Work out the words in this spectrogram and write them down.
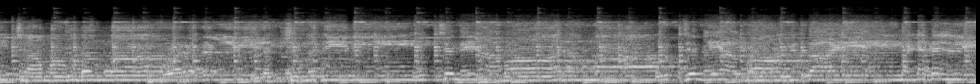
ಚಲದಲ್ಲಿ ಚಾಮುಂಡಮ್ಮ ವರದಲ್ಲಿ ಲಕ್ಷ್ಮದೇವಿ ಉಜ್ಜನೆಯ ಮಾರಮ್ಮ ಉಜ್ಜನೆಯ ಬಾವುಗಾಳಿ ಮಠದಲ್ಲಿ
